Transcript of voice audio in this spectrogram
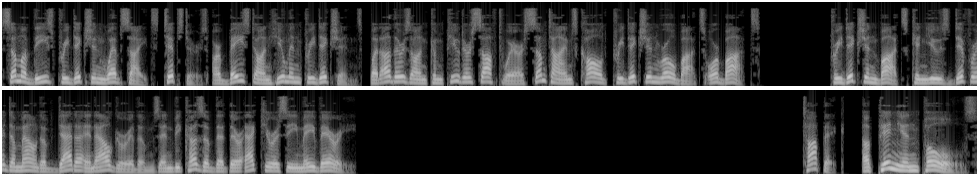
Some of these prediction websites tipsters are based on human predictions, but others on computer software sometimes called prediction robots or bots. Prediction bots can use different amount of data and algorithms and because of that their accuracy may vary. Opinion polls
